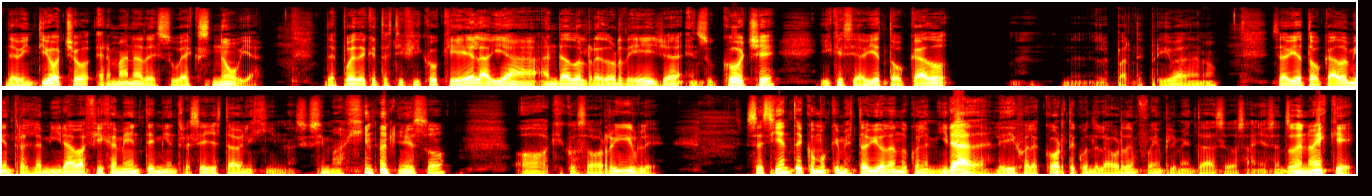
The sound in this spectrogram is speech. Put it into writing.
de 28, hermana de su ex novia, después de que testificó que él había andado alrededor de ella en su coche y que se había tocado la parte privada, ¿no? Se había tocado mientras la miraba fijamente mientras ella estaba en el gimnasio. ¿Se imaginan eso? Oh, qué cosa horrible. Se siente como que me está violando con la mirada, le dijo a la corte cuando la orden fue implementada hace dos años. Entonces no es que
